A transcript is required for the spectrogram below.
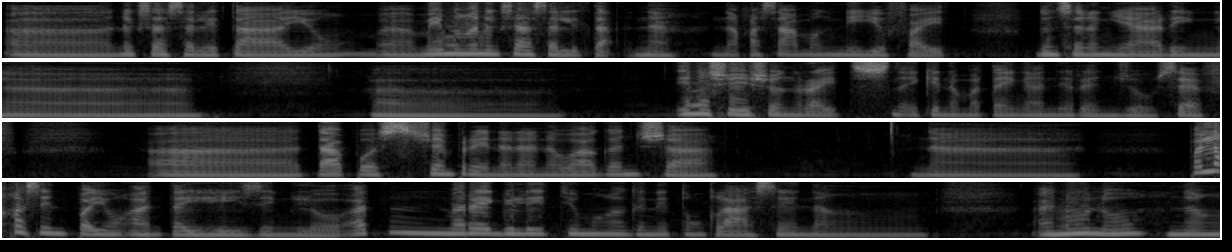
ah, nagsasalita yung ah, may mga nagsasalita na nakasamang neophyte doon sa nangyaring ah, ah, initiation rites na ikinamatay nga ni Ren Joseph. Ah, tapos syempre nananawagan siya na palakasin pa yung anti-hazing law at ma-regulate yung mga ganitong klase ng ano no ng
